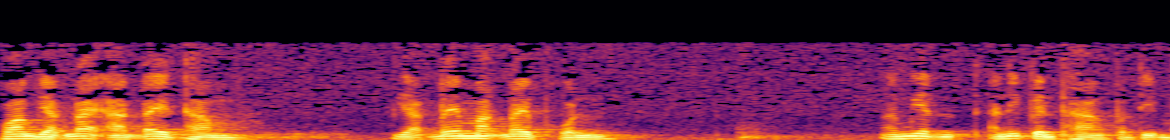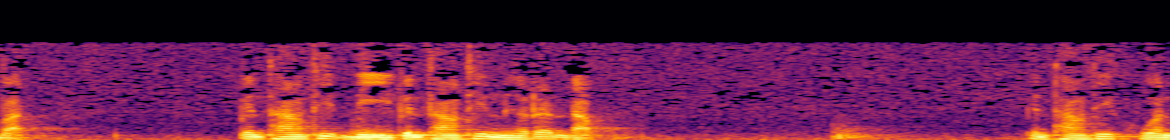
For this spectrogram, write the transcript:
ความอยากได้อาจได้ทำอยากได้มากได้ผลอันนี้อันนี้เป็นทางปฏิบัติ เป็นทางที่ดีเป็นทางที่เหนือระดับ เป็นทางที่ควร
